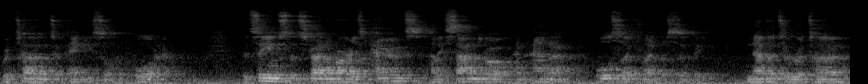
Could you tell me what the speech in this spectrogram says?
return to any sort of order. It seems that Stradivari's parents, Alessandro and Anna, also fled the city, never to return,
